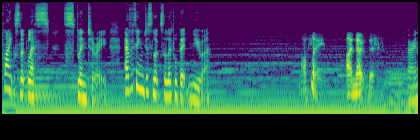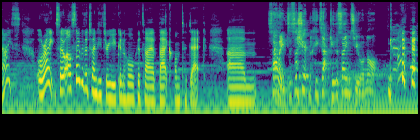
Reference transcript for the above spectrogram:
planks look less splintery. Everything just looks a little bit newer. Lovely. I note this. Very nice. All right, so I'll say with the 23 you can haul Kataya back onto deck. Um, Sally, does the ship look exactly the same to you or not? I think,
